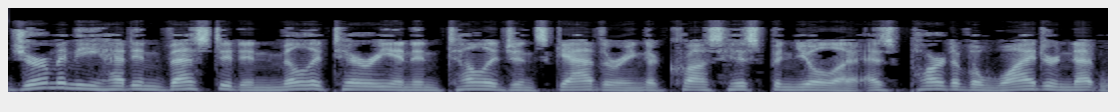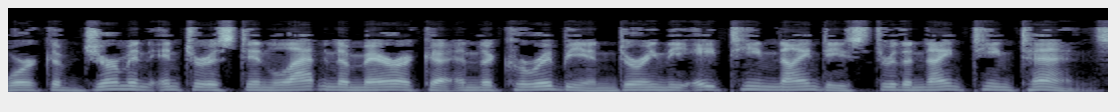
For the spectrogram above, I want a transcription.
Germany had invested in military and intelligence gathering across Hispaniola as part of a wider network of German interest in Latin America and the Caribbean during the 1890s through the 1910s.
